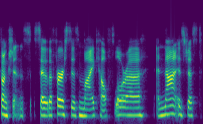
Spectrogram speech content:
functions. So the first is My CalFlora, and that is just,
